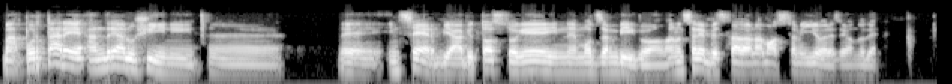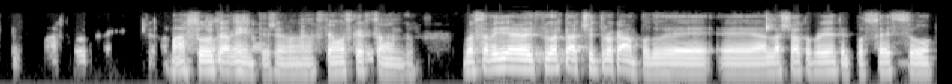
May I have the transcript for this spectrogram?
ma portare Andrea Lucini eh, eh, in Serbia piuttosto che in Mozambico, ma non sarebbe stata una mossa migliore secondo te? Ma assolutamente, cioè, ma stiamo scherzando. Basta vedere le difficoltà al centrocampo dove eh, ha lasciato praticamente il possesso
